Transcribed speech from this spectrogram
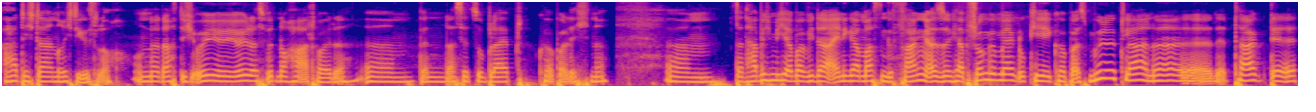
hatte ich da ein richtiges Loch. Und da dachte ich, uiuiui, das wird noch hart heute, ähm, wenn das jetzt so bleibt, körperlich, ne? Ähm, dann habe ich mich aber wieder einigermaßen gefangen. Also ich habe schon gemerkt, okay, Körper ist müde, klar, ne? Der Tag, der,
